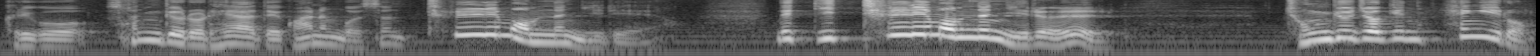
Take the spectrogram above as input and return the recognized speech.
그리고 선교를 해야 되고 하는 것은 틀림없는 일이에요. 근데 이 틀림없는 일을 종교적인 행위로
